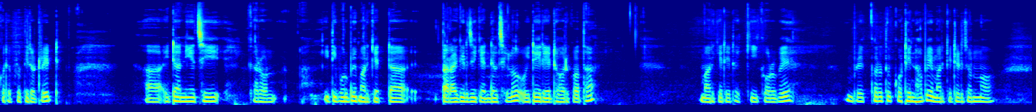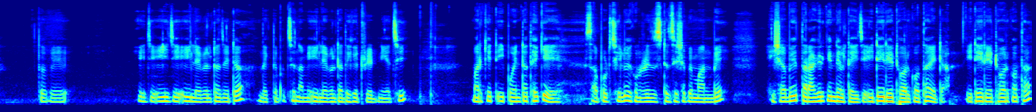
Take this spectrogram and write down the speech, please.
করে প্রতিটা ট্রেড এটা নিয়েছি কারণ ইতিপূর্বে মার্কেটটা, তার আগের যে ক্যান্ডেল ছিল, ওইটাই রেড হওয়ার কথা। মার্কেট এটা কি করবে? ব্রেক করা তো কঠিন হবে মার্কেটের জন্য। তবে এই যে এই যে, এই লেভেলটা যেটা, দেখতে পাচ্ছেন আমি এই লেভেলটা দেখে ট্রেড নিয়েছি। মার্কেট এই পয়েন্টটা থেকে সাপোর্ট ছিল, এখন রেজিস্ট্যান্স হিসাবে মানবে। হিসাবে তার আগের ক্যান্ডেলটাই যে, এটাই রেট হওয়ার কথা এটা। এটাই রেট হওয়ার কথা,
